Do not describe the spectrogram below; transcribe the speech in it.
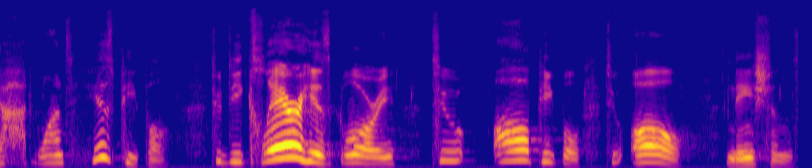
God wants his people to declare his glory to all people, to all nations.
